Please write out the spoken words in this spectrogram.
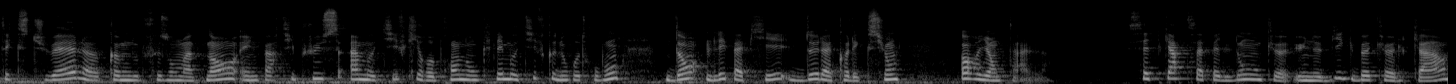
textuelle comme nous le faisons maintenant et une partie plus à motif qui reprend donc les motifs que nous retrouvons dans les papiers de la collection orientale. Cette carte s'appelle donc une Big Buckle Card,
